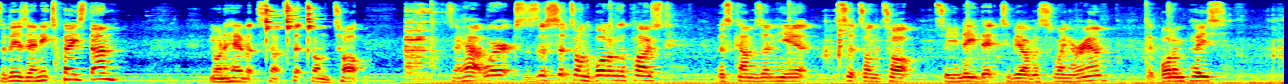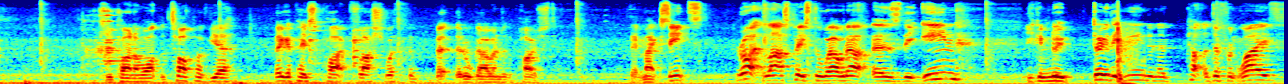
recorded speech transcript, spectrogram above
So there's our next piece done. You want to have it so it sits on top. So how it works is this sits on the bottom of the post, this comes in here, sits on the top, so you need that to be able to swing around, that bottom piece. So you kind of want the top of your bigger piece of pipe flush with the bit that'll go into the post. That makes sense. Right, last piece to weld up is the end. You can do, do the end in a couple of different ways.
